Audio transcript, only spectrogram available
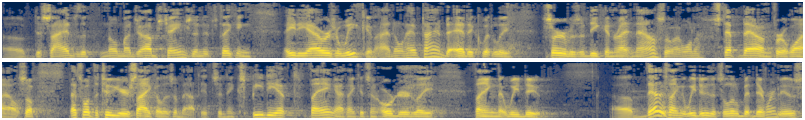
Uh, decides that no, my job's changed and it's taking 80 hours a week and I don't have time to adequately serve as a deacon right now, so I want to step down for a while. So that's what the two year cycle is about. It's an expedient thing. I think it's an orderly thing that we do. Uh, the other thing that we do that's a little bit different is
